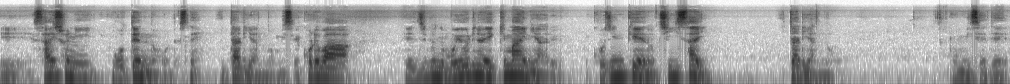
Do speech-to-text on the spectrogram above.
え最初に5点の方ですね、イタリアンのお店。これは、え自分の最寄りの駅前にある個人経営の小さいイタリアンのお店で、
